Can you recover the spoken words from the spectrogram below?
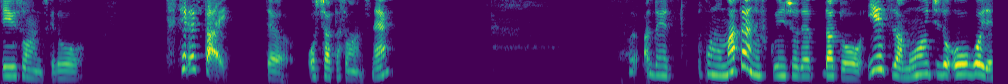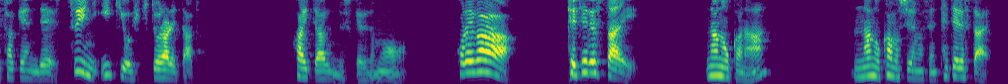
ていうそうなんですけど、テテレスタイっておっしゃったそうなんですね。これ、あとね、このマタイの福音書だだと、イエスはもう一度大声で叫んで、ついに息を引き取られたと書いてあるんですけれども、これがテテレスタイなのかな？なのかもしれません。テテレスタイ。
